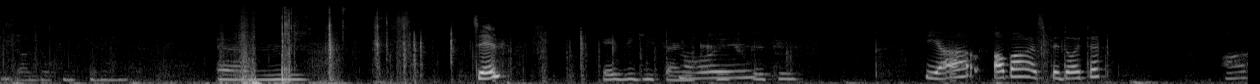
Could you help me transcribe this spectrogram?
sie dann doch nicht genommen. Ähm, 10? Hedwig ist eine Neun. Kriegsgöttin. Ja, aber es bedeutet 8,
